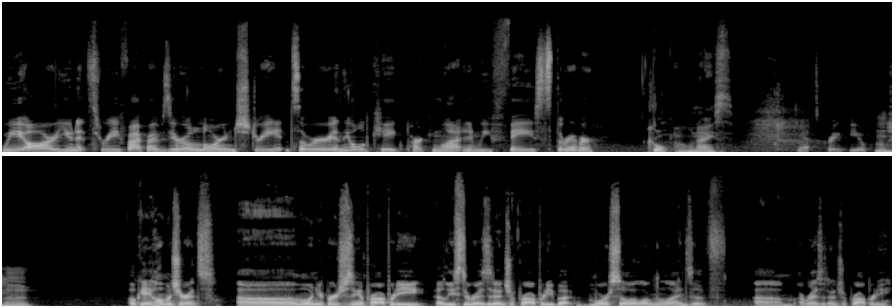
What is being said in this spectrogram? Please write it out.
We are Unit 3550 Lorne Street. So we're in the old Keg parking lot and we face the river. Cool. Oh, nice. Yeah, it's a great view. Mm-hmm. Okay, home insurance. Um, when you're purchasing a property, at least a residential property, but more so along the lines of um, a residential property,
